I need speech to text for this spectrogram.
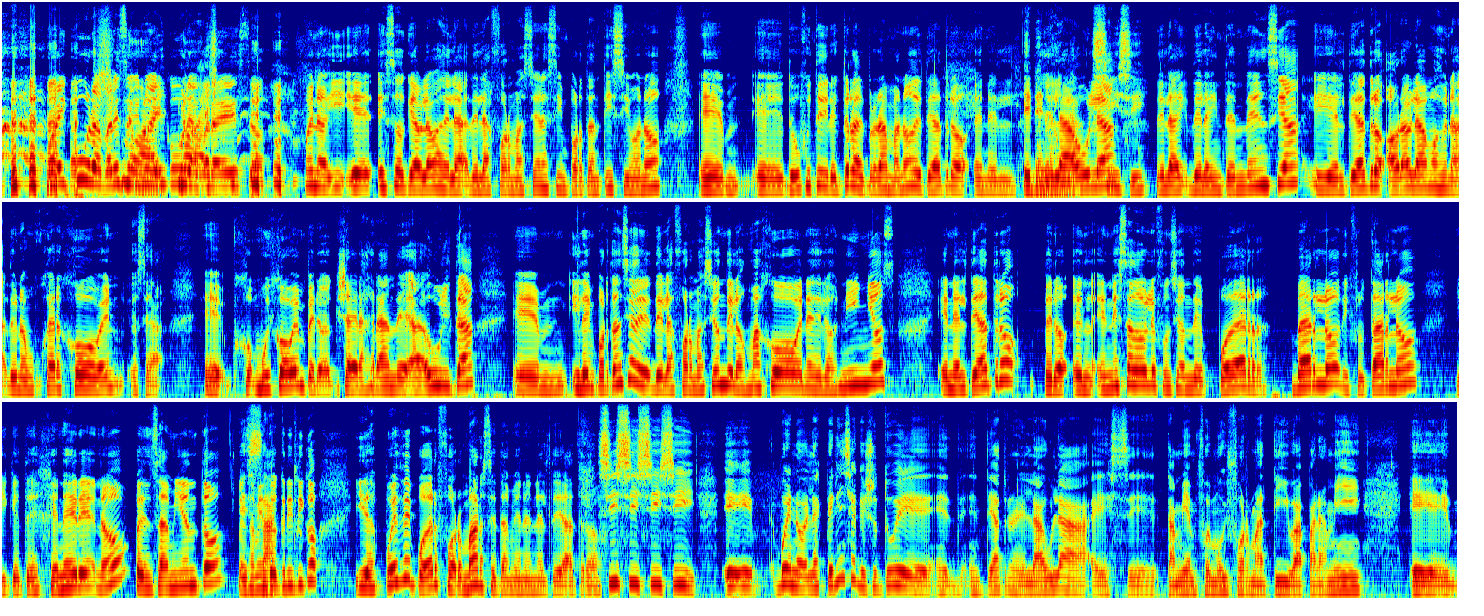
no hay cura, parece no que no hay, hay cura no para eso. Bueno, y eh, eso que hablabas de la, de la formación es importantísimo, ¿no? Eh, eh, tú fuiste directora del programa, ¿no? De teatro en el, en en el, el aula, aula sí, sí. De, la, de la Intendencia y el teatro, ahora hablábamos de una, de una mujer joven, o sea, eh, muy joven, pero ya eras grande, adulta, eh, y la importancia de, la formación de los más jóvenes, de los niños en el teatro, pero en esa doble función de poder verlo, disfrutarlo y que te genere ¿no? pensamiento, pensamiento Exacto. crítico, y después de poder formarse también en el teatro. Sí, sí, sí, sí. Eh, bueno, la experiencia que yo tuve en teatro en el aula es, eh, también fue muy formativa para mí. Eh,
